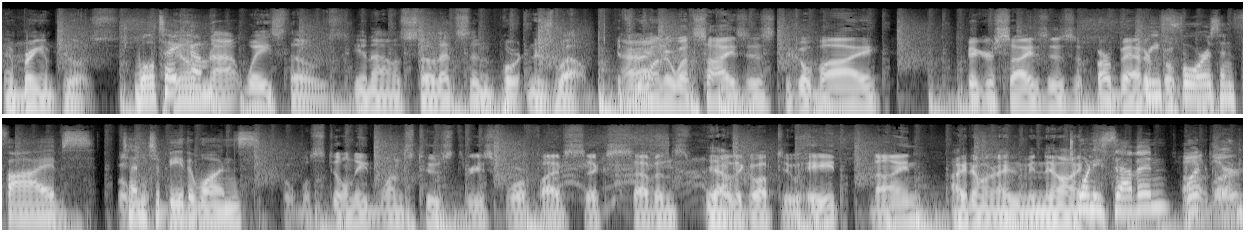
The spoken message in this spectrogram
and bring them to us. We'll take Do 'em. not waste those. You know, so that's important as well. If All you right. wonder what sizes to go buy, bigger sizes are better, Three but, fours and fives tend we'll- to be the ones. but we'll still need ones, twos, threes, four, five, six, sevens. Yeah. What do they go up to? Eight, nine? I don't. I don't even know. 27? Toddler?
